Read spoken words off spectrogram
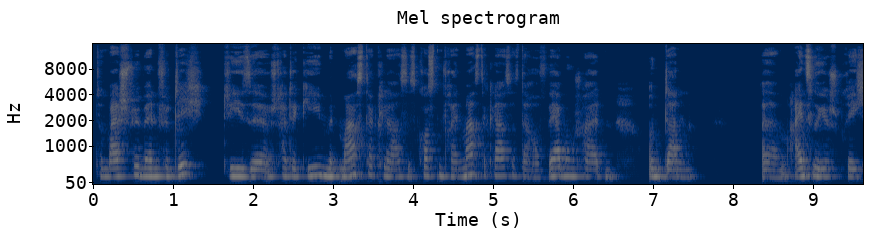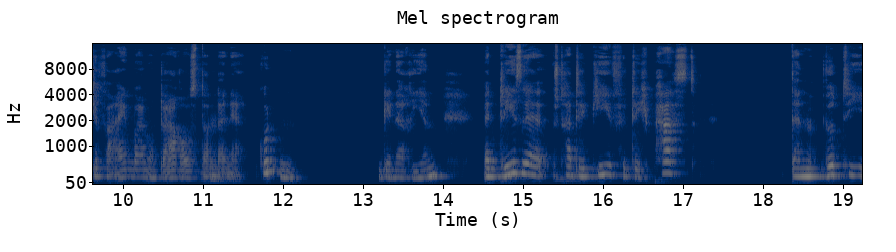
Zum Beispiel, wenn für dich diese Strategie mit Masterclasses, kostenfreien Masterclasses, darauf Werbung schalten und dann ähm, Einzelgespräche vereinbaren und daraus dann deine Kunden generieren. wenn diese Strategie für dich passt, dann wird die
